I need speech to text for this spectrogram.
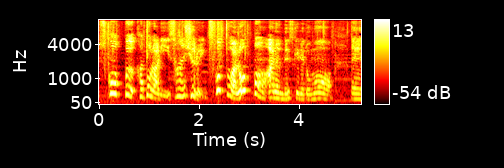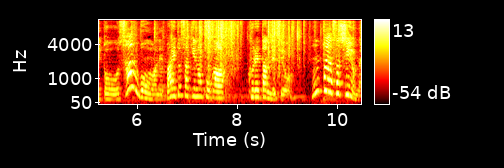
スコープ、カトラリー3種類。スコップは6本あるんですけれども、えっ、ー、と、3本はね、バイト先の子がくれたんですよ。ほんと優しいよね。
